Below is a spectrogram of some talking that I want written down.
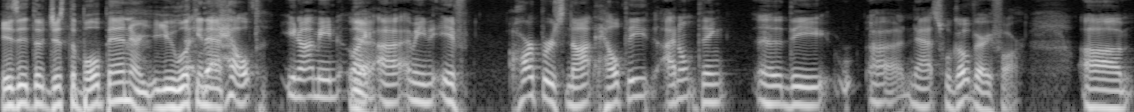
Is it the, just the bullpen, or are you looking the at health. You know, I mean, like, Yeah. uh, I mean, if Harper's not healthy, I don't think uh, the uh, Nats will go very far. Um,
